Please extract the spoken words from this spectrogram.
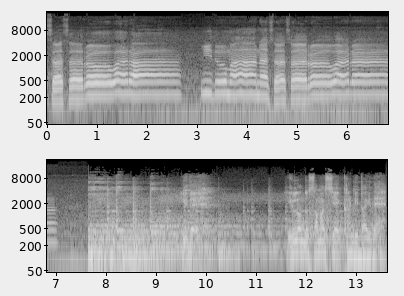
ಸ ಸರೋವರ ಇದು ಮಾನಸ ಸರೋವರ. ಇದೆ. ಇಲ್ಲೊಂದು ಸಮಸ್ಯೆ ಖಂಡಿತ ಇದೆ.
